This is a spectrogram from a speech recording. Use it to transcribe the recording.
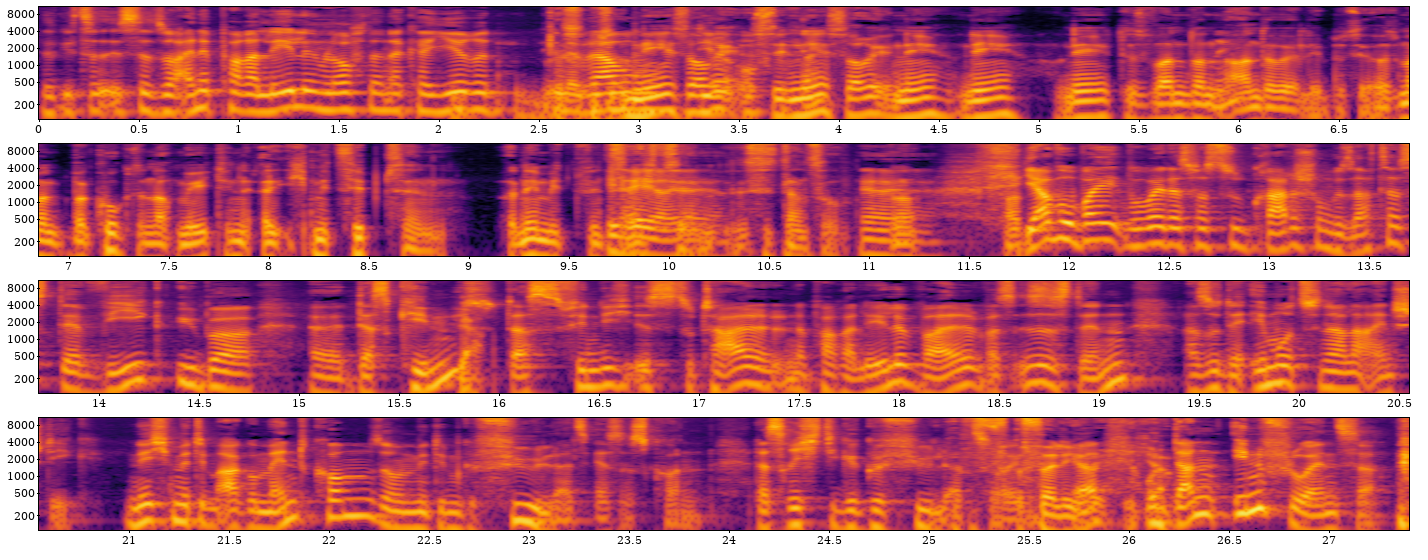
ist da so eine Parallele im Laufe deiner Karriere in der Werbung? Nee, sorry, nee, sorry, nee, nee, nee, das waren dann nee? andere Erlebnisse. Also man, man guckt dann nach Mädchen, äh, ich mit 17, Nee, mit, mit 16. Ja, ja, ja. Das ist dann so. Ja, ne? ja. ja, wobei, wobei das, was du gerade schon gesagt hast, der Weg über äh, das Kind, das finde ich ist total eine Parallele, weil was ist es denn? Also der emotionale Einstieg. Nicht mit dem Argument kommen, sondern mit dem Gefühl als erstes kommen. Das richtige Gefühl erzeugen. Völlig ja? richtig. Und dann Influencer.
